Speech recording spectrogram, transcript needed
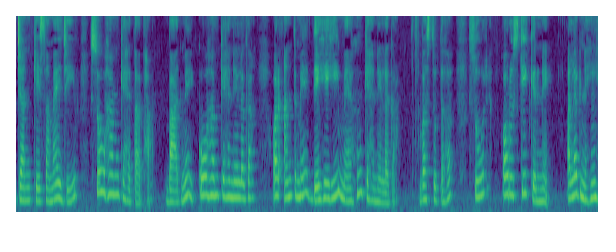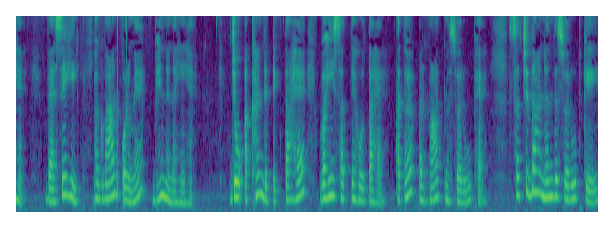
जन्म के समय जीव सो हम कहता था। बाद में को हम कहने लगा, और अंत में देह ही मैं हूँ कहने लगा। वस्तुतः सूर्य और उसकी किरणें अलग नहीं हैं। वैसे ही भगवान और मैं भिन्न नहीं हैं। जो अखंड टिकता है, वही सत्य होता है। अतः परमात्म स्वरूप है। सच्चिदानंद स्वरूप के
